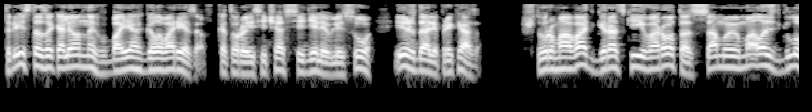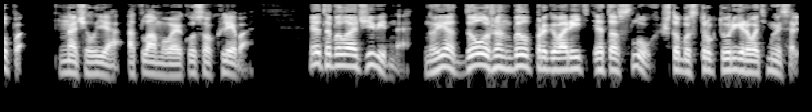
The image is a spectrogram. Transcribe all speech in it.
300 закаленных в боях головорезов, которые сейчас сидели в лесу и ждали приказа. «Штурмовать городские ворота – самую малость глупо», – начал я, отламывая кусок хлеба. Это было очевидно, но я должен был проговорить это вслух, чтобы структурировать мысль.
